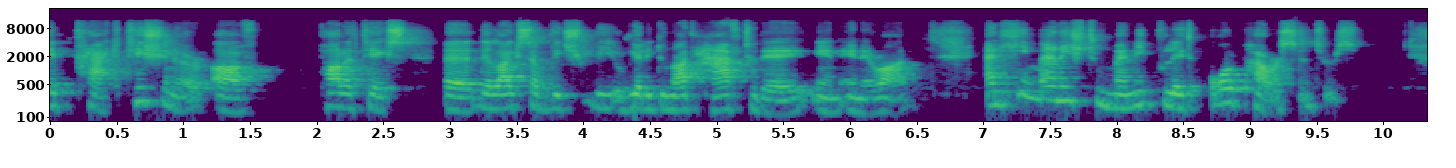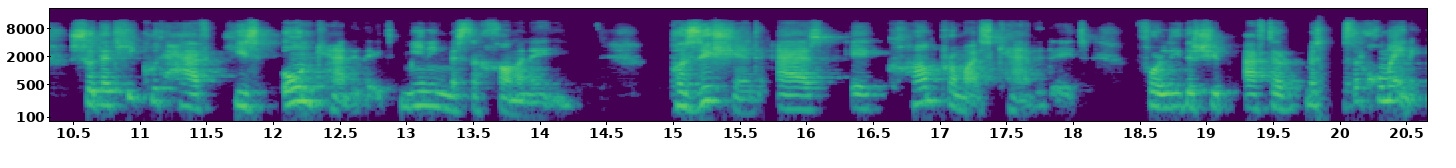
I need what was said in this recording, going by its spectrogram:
a practitioner of politics, uh, the likes of which we really do not have today in, in Iran. And he managed to manipulate all power centers so that he could have his own candidate, meaning Mr. Khamenei, positioned as a compromise candidate for leadership after Mr. Khomeini.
